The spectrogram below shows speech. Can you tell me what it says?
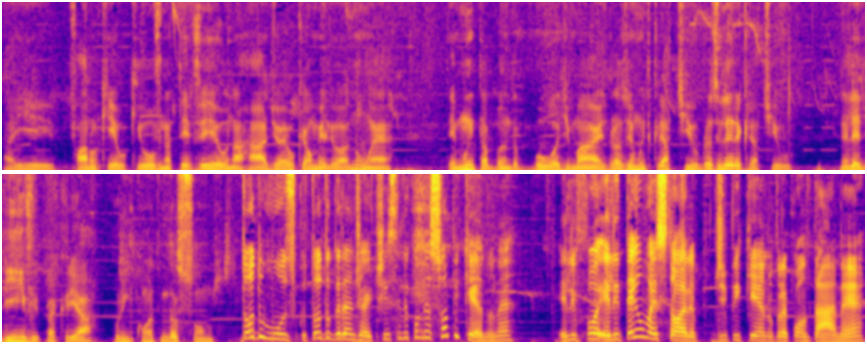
aí falam que o que ouve na TV ou na rádio é o que é o melhor. Não é. Tem muita banda boa demais. O Brasil é muito criativo, o brasileiro é criativo. Ele é livre para criar. Por enquanto ainda somos. Todo músico, todo grande artista, ele começou pequeno, né? Ele foi, ele tem uma história de pequeno para contar, né?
